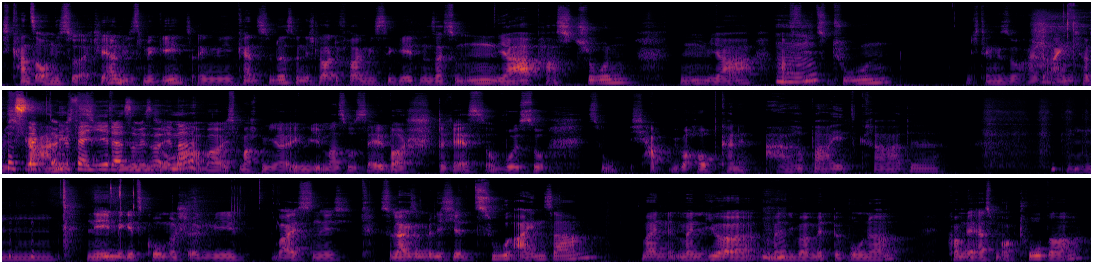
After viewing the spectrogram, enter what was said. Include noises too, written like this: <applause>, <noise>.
Ich kann es auch nicht so erklären, wie es mir geht. Irgendwie kennst du das, wenn dich Leute fragen, wie es dir geht, und dann sagst du, "Mm, ja, passt schon. Mm, ja, hab Mhm. viel zu tun. Und ich denke mir so, halt eigentlich habe ich Das gar nichts ungefähr zu jeder tun, sowieso so, immer. Aber ich mache mir irgendwie immer so selber Stress, obwohl es so, so ich habe überhaupt keine Arbeit gerade. Hm, nee, mir geht's komisch irgendwie. Weiß nicht. So langsam bin ich hier zu einsam. Mein, mein, lieber, Mhm. mein lieber Mitbewohner kommt ja erst im Oktober.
